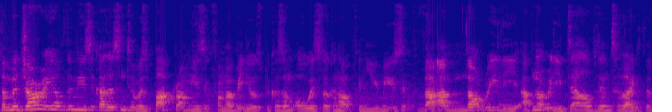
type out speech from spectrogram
the majority of the music I listen to is background music for my videos because I'm always looking out for new music. For that, I'm not really. I've not really delved into like the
